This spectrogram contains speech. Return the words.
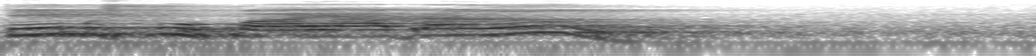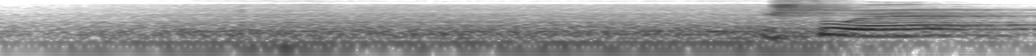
temos por pai a Abraão. Isto é,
